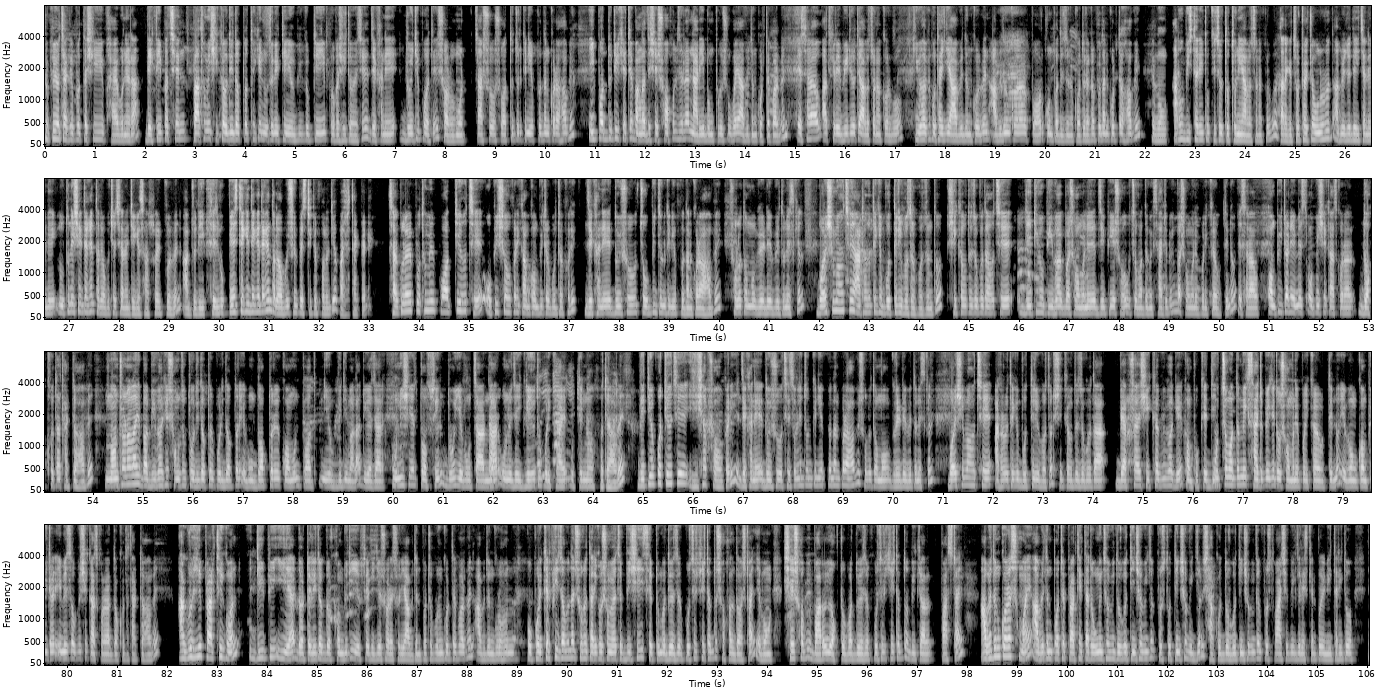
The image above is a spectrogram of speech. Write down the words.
সুপ্রিয় চাকরি প্রত্যাশী ভাই বোনেরা, দেখতেই পাচ্ছেন, প্রাথমিক শিক্ষা অধিদপ্তর থেকে নতুন একটি নিয়োগ বিজ্ঞপ্তি প্রকাশিত হয়েছে, যেখানে দুইটি পদে সর্বমোট চারশো চুয়াত্তর জনকে নিয়োগ প্রদান করা হবে। এই পদ দুটির ক্ষেত্রে বাংলাদেশের সকল জেলার নারী এবং পুরুষ উভয়ে আবেদন করতে পারবেন। এছাড়াও আজকের এই ভিডিওতে আলোচনা করব কীভাবে কোথায় গিয়ে আবেদন করবেন, আবেদন করার পর কোন পদের জন্য কত টাকা প্রদান করতে হবে এবং আরও বিস্তারিত কিছু তথ্য নিয়ে আলোচনা করব। তার আগে ছোট্ট একটা অনুরোধ, আপনি যদি এই চ্যানেলে নতুন এসে দেখেন, তাহলে অবশ্যই চ্যানেলটিকে সাবস্ক্রাইব করবেন। আর যদি ফেসবুক পেজ থেকে দেখে থাকেন, তাহলে অবশ্যই পেজটিকে ফলো দিয়ে পাশে থাকবেন। সার্কুলারের প্রথমের পদটি হচ্ছে অফিস সহকারী কাম কম্পিউটার মুদ্রাক্ষরিক যেখানে দুইশো চব্বিশ জনকে নিয়োগ প্রদান করা হবে। ষোলোতম গ্রেডে বেতন স্কেল বয়সীমা হচ্ছে আঠারো থেকে বত্রিশ বছর পর্যন্ত। শিক্ষাগত যোগ্যতা হচ্ছে দ্বিতীয় বিভাগ বা সমমানের জিপিএ সহ উচ্চ মাধ্যমিক সার্টিফিকেট বা সমমানের পরীক্ষায় উত্তীর্ণ। এছাড়াও কম্পিউটার এমএস অফিসে কাজ করার দক্ষতা থাকতে হবে। মন্ত্রণালয় বা বিভাগের সংযুক্ত অধিদপ্তর, পরিদপ্তর এবং দপ্তরের কমন পদ নিয়োগ বিধিমালা দুই হাজার উনিশের তফসিল দুই এবং চার নার অনুযায়ী গৃহীত পরীক্ষায় উত্তীর্ণ হতে হবে। দ্বিতীয় পদটি হচ্ছে হিসাব সহকারী, যেখানে দুইশো ছেচল্লিশ জনকে নিয়োগ প্রদান করা হবে। ষোলোতম গ্রেডে বেতন স্কেল। বয়সীমা হচ্ছে আঠারো থেকে বত্রিশ বছর। শিক্ষাগত যোগ্যতা ব্যবসায় শিক্ষা বিভাগে কমপক্ষে উচ্চ মাধ্যমিক, সার্টিফিকেট ও সমানের পরীক্ষায় উত্তীর্ণ এবং কম্পিউটার এমএস অফিসে কাজ করার দক্ষতা থাকতে হবে। আগ্রহী প্রার্থীগণ D P E R dot Teletalk dot com B D ওয়েবসাইটে গিয়ে সরাসরি আবেদনপত্র পূরণ করতে পারবেন। আবেদন গ্রহণ ও পরীক্ষার ফি জমাদান শুরুর তারিখ ও সময় হচ্ছে বিশেই সেপ্টেম্বর দুই হাজার পঁচিশ খ্রিস্টাব্দ সকাল দশটায় এবং শেষ হবে বারোই অক্টোবর দুই হাজার পঁচিশ খ্রিস্টাব্দ বিকাল পাঁচটায়। আবেদন করার সময় আবেদনপত্রের প্রার্থী তার রঙিন ছবি, দৈর্ঘ্য তিনশো পিক্সেল, প্রস্থ তিনশো পিক্সেল স্বাক্ষর দৈর্ঘ্য তিনশো পিক্সেল, প্রস্থ আশি পিক্সেল স্ক্যান করে নির্ধারিত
